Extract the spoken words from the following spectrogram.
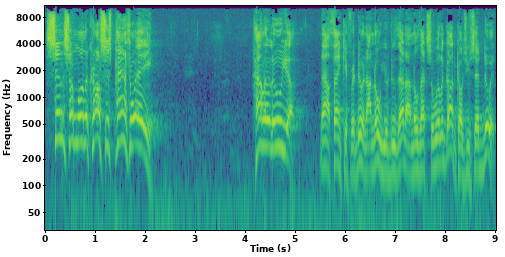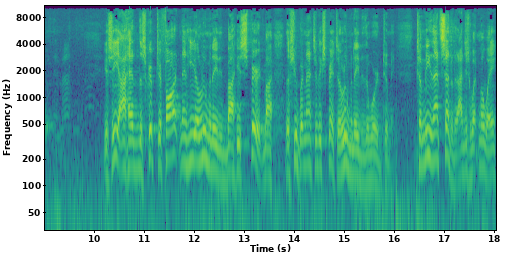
Send someone across His pathway. Hallelujah. Now, thank you for doing it. I know you'll do that. I know that's the will of God because you said do it. Amen. You see, I had the scripture for it, and then He illuminated by His Spirit, by the supernatural experience, illuminated the word to me. To me, that settled it. I just went my way.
